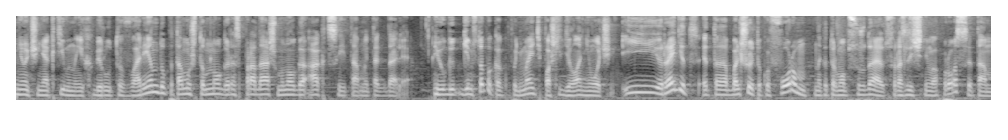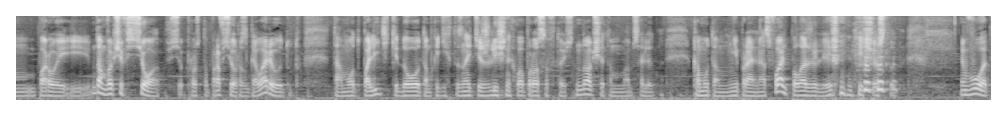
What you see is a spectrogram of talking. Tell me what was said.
не очень активно их берут в аренду, потому что много распродаж, много акций там и так далее. И у GameStop, как вы понимаете, пошли дела не очень. И Reddit — это большой такой форум, на котором обсуждаются различные вопросы, там порой и... Ну, там вообще все, все, просто про все разговаривают, тут там от политики до там каких-то, знаете, жилищных вопросов, то есть, ну, вообще там абсолютно, кому там неправильно асфальт положили или еще что-то. Вот,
